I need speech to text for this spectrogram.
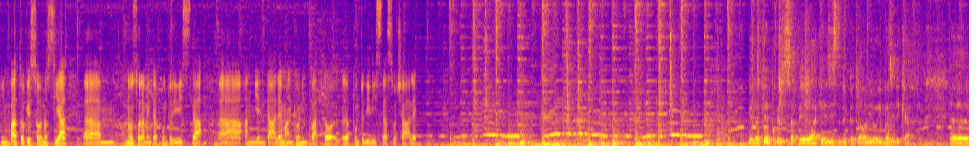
impatto che sono sia um, non solamente dal punto di vista uh, ambientale ma anche un impatto dal punto di vista sociale. Da tempo che si sapeva che esiste del petrolio in Basilicata. Eh,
